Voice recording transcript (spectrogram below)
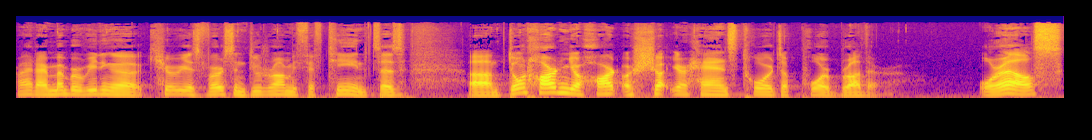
Right? I remember reading a curious verse in Deuteronomy 15. It says, um, Don't harden your heart or shut your hands towards a poor brother, or else,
